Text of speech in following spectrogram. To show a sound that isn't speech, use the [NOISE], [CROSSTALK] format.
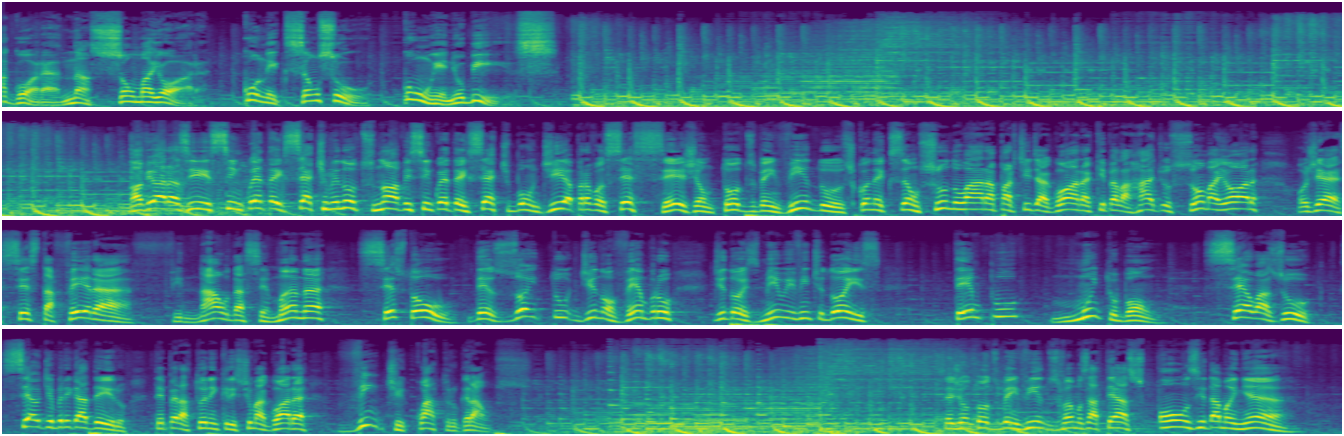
Agora na Som Maior. Conexão Sul com Enio Bis. Nove horas e 57 minutos, nove e cinquenta. Bom dia para você, sejam todos bem-vindos. Conexão Sul no ar a partir de agora aqui pela Rádio Som Maior. Hoje é sexta-feira, final da semana, sextou, 18 de novembro de 2022. Tempo muito bom. Céu azul, céu de brigadeiro. Temperatura em Criciúma agora 24 graus. Sejam todos bem-vindos. Vamos até às 11 da manhã.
